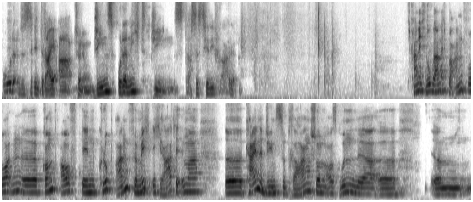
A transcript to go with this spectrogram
oder, das ist die 3a, Entschuldigung, Jeans oder nicht Jeans? Das ist hier die Frage. Kann ich so gar nicht beantworten. Äh, kommt auf den Club an. Für mich, ich rate immer, äh, keine Jeans zu tragen, schon aus Gründen der, äh, ähm,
